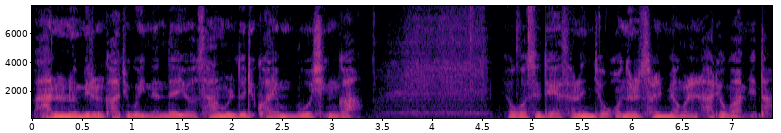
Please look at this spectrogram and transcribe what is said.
많은 의미를 가지고 있는데 요 사물들이 과연 무엇인가 이것에 대해서는 이제 오늘 설명을 하려고 합니다.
